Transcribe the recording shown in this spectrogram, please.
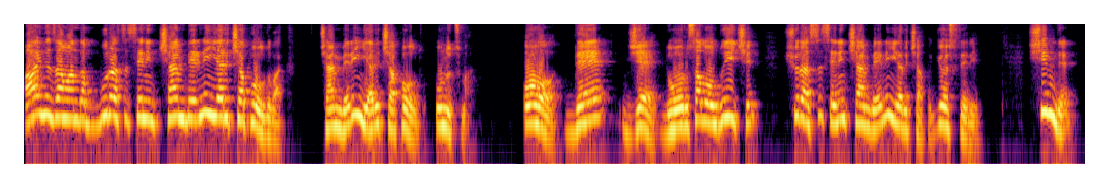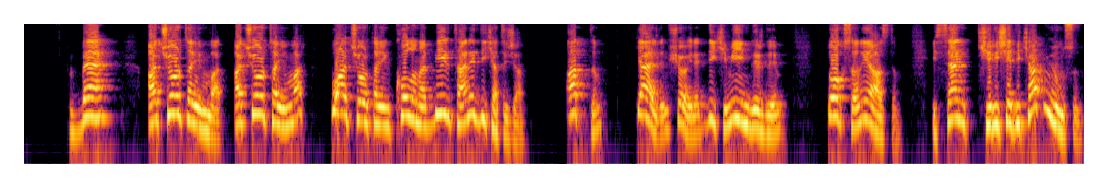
aynı zamanda burası senin çemberinin yarı çapı oldu bak. Çemberin yarı çapı oldu. Unutma. O, D, C doğrusal olduğu için şurası senin çemberinin yarı çapı. Göstereyim. Şimdi ben açıortayım var. Açıortayım var. Bu açıortayın koluna bir tane dik atacağım. Attım. Geldim şöyle dikimi indirdim. 90'ı yazdım. E sen kirişe dik atmıyor musun?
